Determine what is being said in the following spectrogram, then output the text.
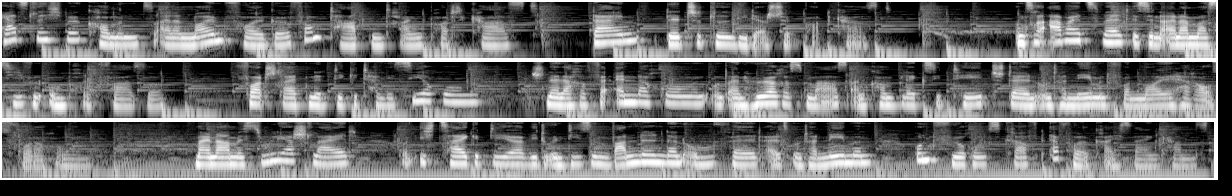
Herzlich willkommen zu einer neuen Folge vom Tatendrang Podcast, dein Digital Leadership Podcast. Unsere Arbeitswelt ist in einer massiven Umbruchphase. Fortschreitende Digitalisierung, schnellere Veränderungen und ein höheres Maß an Komplexität stellen Unternehmen vor neue Herausforderungen. Mein Name ist Julia Schleid und ich zeige dir, wie du in diesem wandelnden Umfeld als Unternehmen und Führungskraft erfolgreich sein kannst.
